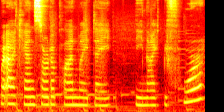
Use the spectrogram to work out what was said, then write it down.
where I can sort of plan my day the night before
